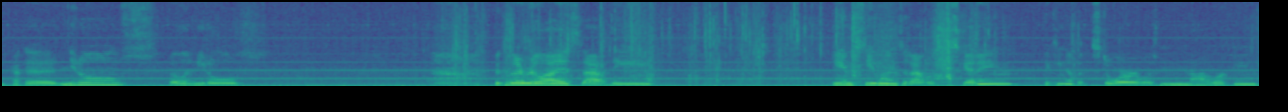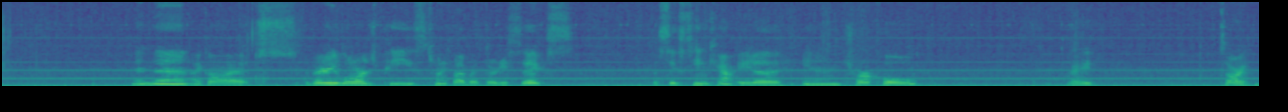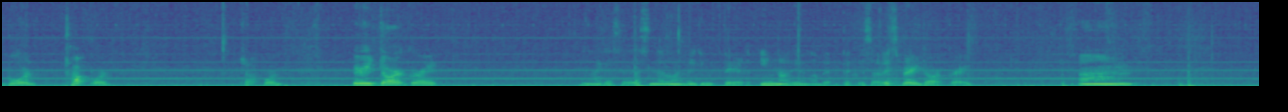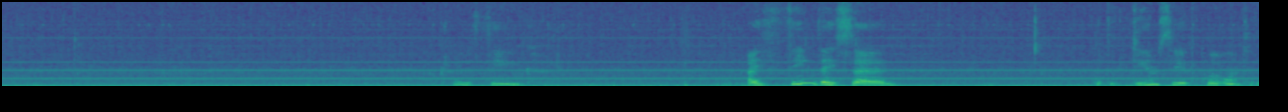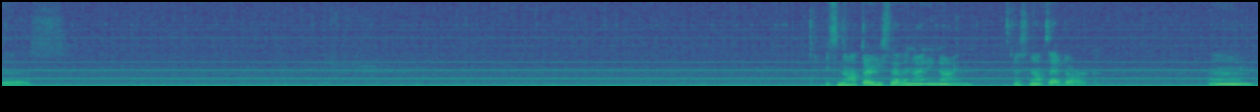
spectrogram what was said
Pack of needles, and needles. Because I realized that the DMC ones that I was just getting, picking up at the store was not working. And then I got a very large piece, 25 by 36, a 16 count Aida in charcoal, right? Sorry, board, chalkboard, chalkboard, very dark gray. Like I said, it's another one you can barely, you're not even gonna be pick this up. It's very dark gray. Um, trying to think. I think they said that the DMC equivalent to this it's not thirty seven ninety nine. It's not that dark. Um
